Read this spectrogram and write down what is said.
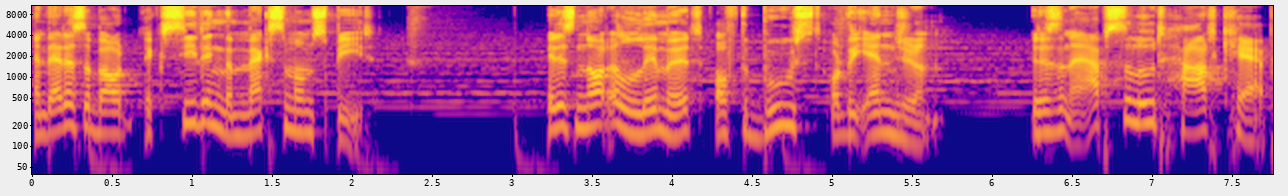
And that is about exceeding the maximum speed. It is not a limit of the boost or the engine. It is an absolute hard cap.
